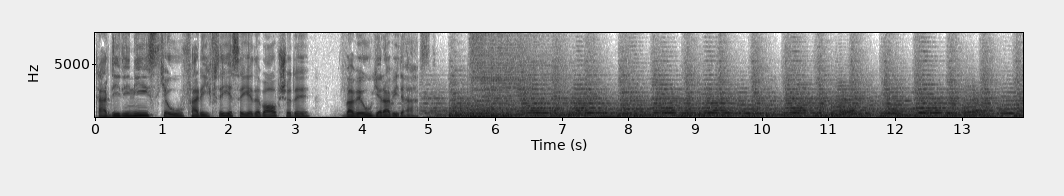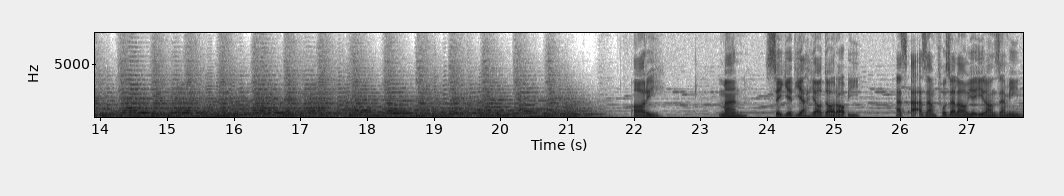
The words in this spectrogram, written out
تردیدی نیست که او فریفته سید باب شده و به او گرویده است. من سید یحیی دارابی از اعظم فضلای ایران زمین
